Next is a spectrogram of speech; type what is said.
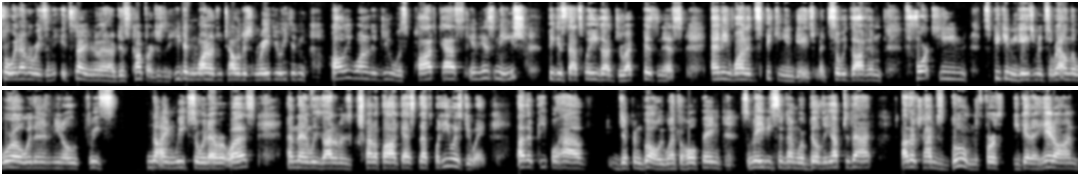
for whatever reason, it's not even a matter of discomfort. Just he didn't want to do television, radio. He didn't. All he wanted to do was podcast in his niche because that's where he got direct business, and he wanted speaking engagements. So we got him 14 speaking engagements around the world within you know three nine weeks or whatever it was, and then we got him a ton of podcasts. that's what he was doing. Other people have different goal. We went the whole thing. So maybe sometime we're building up to that. Other times, boom, the first you get a hit on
